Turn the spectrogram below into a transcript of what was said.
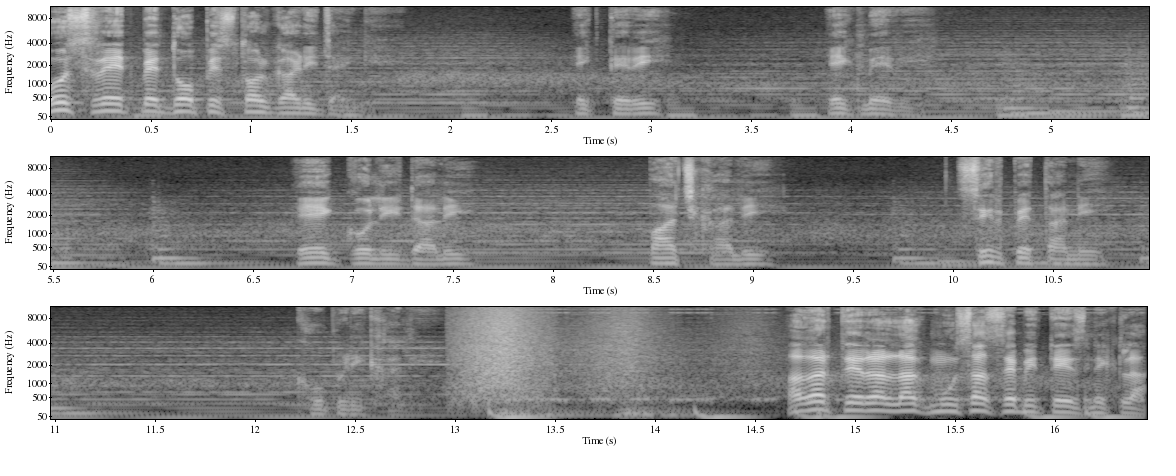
उस रेत पे दो पिस्तौल गाड़ी जाएँगे। एक तेरी, एक मेरी। एक गोली डाली, पाँच खाली, सिर पे तानी, खोपड़ी खाली। अगर तेरा लग मूसा से भी तेज निकला,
